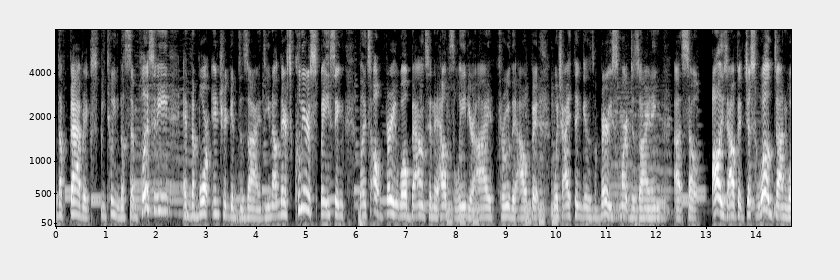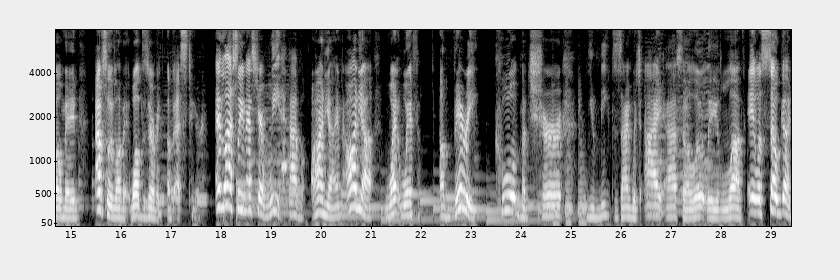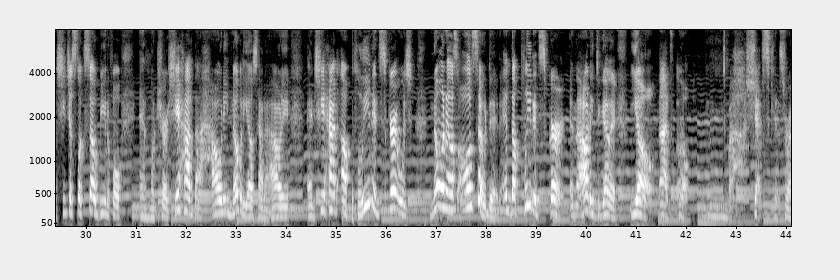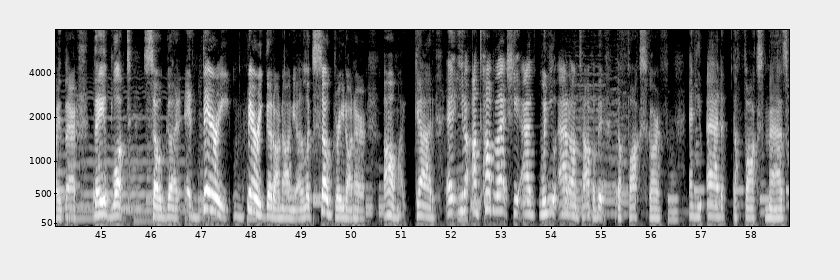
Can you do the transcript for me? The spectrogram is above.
the fabrics, between the simplicity and the more intricate designs. You know, there's clear spacing, but it's all very well balanced and it helps lead your eye through the outfit, which I think is very smart designing. Uh, so Ollie's outfit, just well done, well made. Absolutely love it. Well deserving of S tier. And lastly in S tier, we have Anya. And Anya went with a very cool, mature, unique design, which I absolutely loved. It was so good. She just looked so beautiful and mature. She had the haori. Nobody else had a haori. And she had a pleated skirt, which no one else also did. And the pleated skirt and the haori together, yo, that's, oh, chef's kiss right there. They looked so good and very, very good on Anya. It looks so great on her. Oh my god. And you know, on top of that, she adds when you add on top of it the fox scarf and you add the fox mask,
